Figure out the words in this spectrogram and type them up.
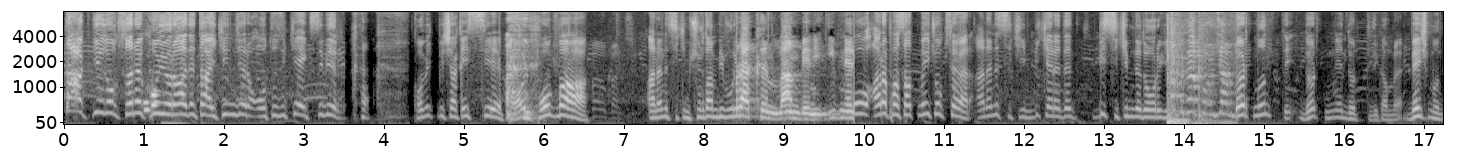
Tak diye 90'a koyuyor adeta. ikinci yarı 32 eksi 1. Komik bir şaka. Messi, Paul Pogba. Ananı sikeyim şuradan bir vur. Bırakın lan beni ibne. O ara pas atmayı çok sever. Ananı sikeyim bir kere de bir sikimde doğru gidiyor. Dortmund de- dört ne dört dedik ama 5 mund.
